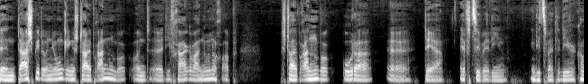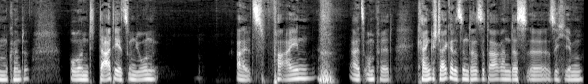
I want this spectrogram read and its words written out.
Denn da spielte Union gegen Stahl Brandenburg und äh, die Frage war nur noch, ob Stahl Brandenburg oder äh, der FC Berlin in die zweite Liga kommen könnte. Und da hatte jetzt Union als Verein als Umfeld kein gesteigertes Interesse daran, dass äh, sich eben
